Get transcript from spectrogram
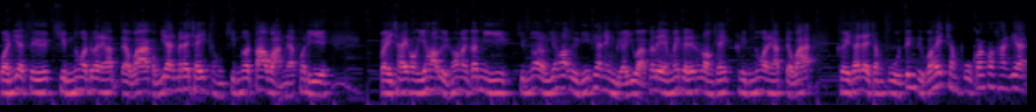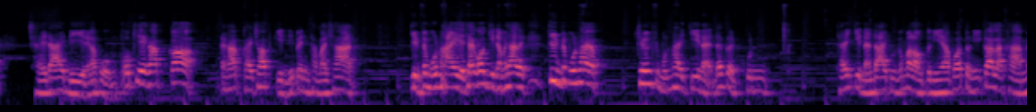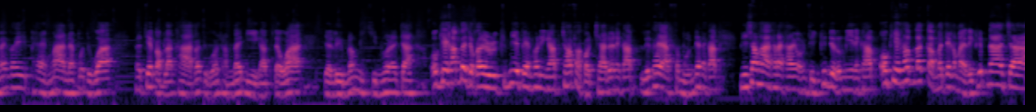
ควรที่จะซื้อครีมนวดด้วยนะครับ แต่ว่าของพี่อันไม่ได้ใช้ของครีมนวดป้าหวังนะพอดีไปใช้ของยี่ห้ออื่นเพราะมันก็มีครีมนวดของยี่ห้ออื่นนี้พี่อันยังเหลืออยู่อะก็เลยไม่เคยได้ทดลองใช้ครีมนวดนะครับ แต่ว่าเคยใช้แต่แชมพูซึ่งถือว่าเฮ้ยแชมพูก็ค่อนข้างที่จะใช้ได้ดีนะครับผมโอเคครับก็นะครับใครชอบกลิ่นที่เป็นธรรมชาติ กลิ่นสมุนไพรอย่าใช้ก็กลิ่นธรรมชาติเลยกลิ่นสมุนไพรแบบเชิงสมุนไพรจีนอะถ้าเกิดคุณใช้กลิ่นนั้นได้คุณก็มาลองตัวนี้นะครับเพราะว่าตัวนี้ก็ราคาไม่ค่อยแพงมากนะเพราะถือว่าถ้าเทียบกับราคาก็ถือว่าทำได้ดีครับ แต่ว่าอย่าลืมต้องมีครีมนวดนะจ๊ะ โอเคครับไปจบการรีวิวคลิปนี้เพียงเท่านี้ครับ ชอบฝากกดแชร์ด้วยนะครับ หรือใครอยากสมุนเนี่ยนะครับ มีช่องทางธนาคารออมสินขึ้นอยู่ตรงนี้นะครับ โอเคครับ แล้วกลับมาเจอกันใหม่ในคลิปหน้าจ้า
